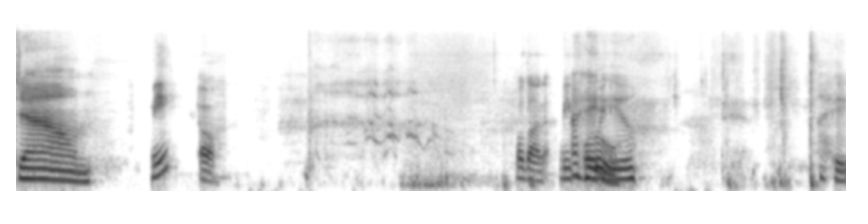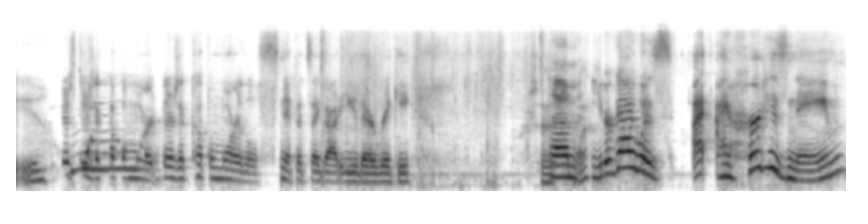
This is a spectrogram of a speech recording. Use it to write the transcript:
Down. Me? Oh. Hold on. I Before hate we- you. I hate you. There's, there's a couple more. There's a couple more little snippets I got of you there, Ricky. Said Um, what? your guy was. I I heard his name,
